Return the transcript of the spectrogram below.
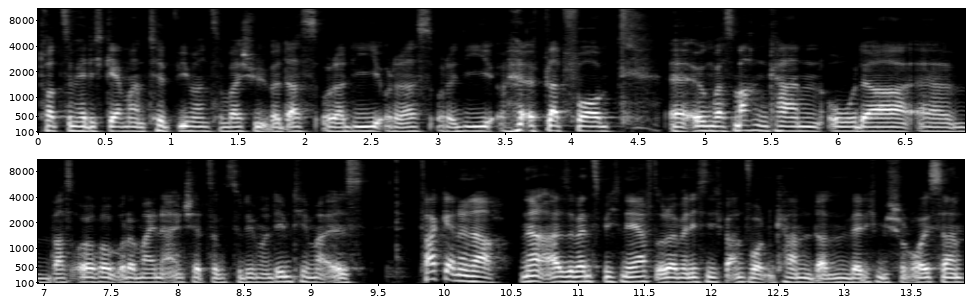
Trotzdem hätte ich gerne mal einen Tipp, wie man zum Beispiel über das oder die oder das oder die äh, Plattform äh, irgendwas machen kann oder äh, was eure oder meine Einschätzung zu dem und dem Thema ist. Frag gerne nach. Ne? Also wenn es mich nervt oder wenn ich es nicht beantworten kann, dann werde ich mich schon äußern.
